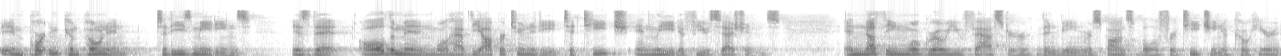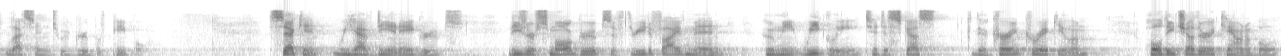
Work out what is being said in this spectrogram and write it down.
important component to these meetings is that all the men will have the opportunity to teach and lead a few sessions. And nothing will grow you faster than being responsible for teaching a coherent lesson to a group of people. Second, we have DNA groups. These are small groups of three to five men who meet weekly to discuss the current curriculum, hold each other accountable,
